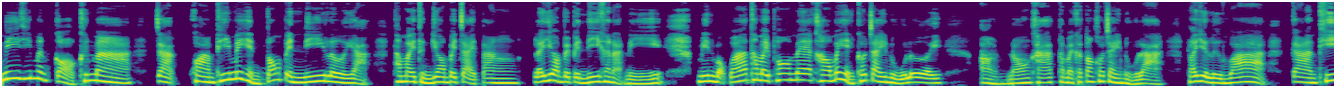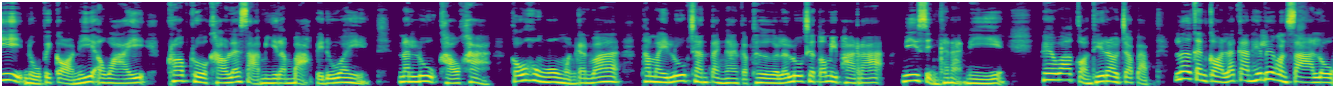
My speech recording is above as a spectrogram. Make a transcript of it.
หนี้ที่มันก่อขึ้นมา จากความที่ไม่เห็นต้องเป็นหนี้เลยอะทำไมถึงยอมไปจ่ายตังค์และยอมไปเป็นหนี้ขนาดนี้ มินบอกว่าทำไมพ่อแม่เขาไม่เห็นเข้าใจหนูเลยอ้าวน้องคะทำไมเขาต้องเข้าใจหนูล่ะ เพราะอย่าลืมว่าการที่หนูไปก่อนหนี้เอาไว้ ครอบครัวเขาและสามีลำบากไปด้วย นั่นลูกเขาค่ะเขาก็คงงงเหมือนกันว่าทำไมลูกฉันแต่งงานกับเธอ แล้วลูกฉันต้องมีภาระหนี้สินขนาดนี้ เพื่อว่าก่อนที่เราจะแบบเลิกกันก่อนแล้วการให้เรื่องมันซาลง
